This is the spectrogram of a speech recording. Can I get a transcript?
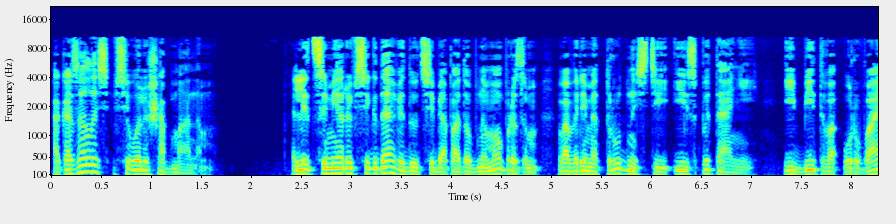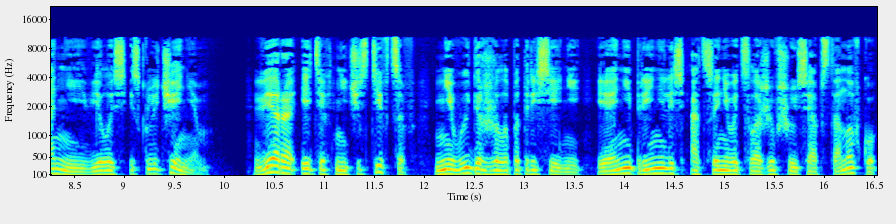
оказалось всего лишь обманом. Лицемеры всегда ведут себя подобным образом во время трудностей и испытаний, и битва Урва не явилась исключением. Вера этих нечестивцев не выдержала потрясений, и они принялись оценивать сложившуюся обстановку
